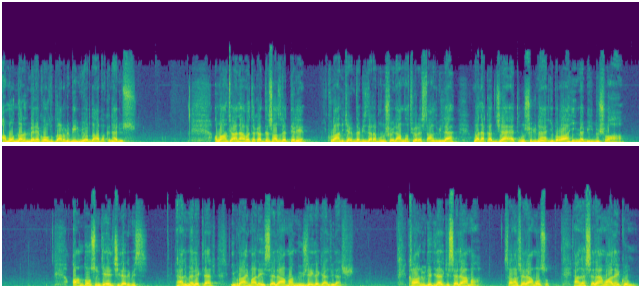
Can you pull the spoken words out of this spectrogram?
Ama onların melek olduklarını bilmiyor daha bakın henüz. allah Teala ve Tekaddes Hazretleri Kur'an-ı Kerim'de bizlere bunu şöyle anlatıyor. Estağfirullah. Ve lekad ca'et rusuluna İbrahim'e bil büşra. Andolsun ki elçilerimiz yani melekler İbrahim Aleyhisselam'a müjdeyle geldiler. Kalu dediler ki selama. Sana selam olsun. Yani selamu aleyküm.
